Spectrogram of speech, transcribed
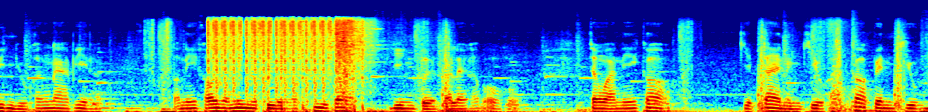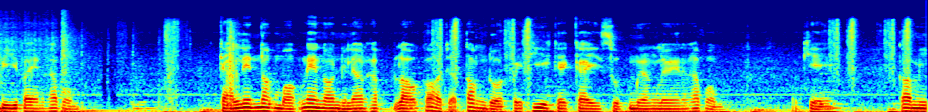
วิ่งอยู่ข้างหน้าพี่นะครับ ตอนนี้เขายังไม่มีปืนครับพี่ก็ยิงเปิดไปเลยครับโอ้โหจังหวะนี้ก็ ก็บได้หนึ่งคิวครับก็เป็นคิวฟรีไปนะครับผม การเล่นนอกหมอกแน่นอนอยู่แล้วครับ เราก็จะต้องโดดไปที่ไกลๆสุดเมืองเลยนะครับผม โอเค ก็มี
